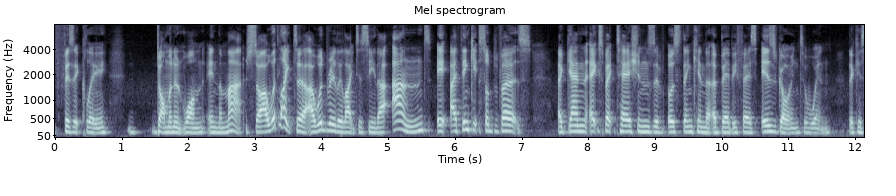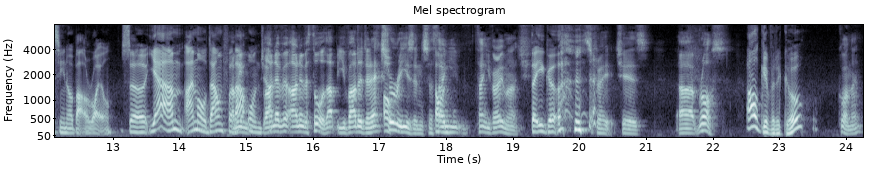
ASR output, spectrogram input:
physically dominant one in the match. So I would like to, I would really like to see that, and it, I think it subverts again expectations of us thinking that a babyface is going to win the Casino Battle Royal. So yeah, I'm I'm all down for I that mean, one, I never, I never thought of that, but you've added an extra Oh. reason. So thank Oh. you, thank you very much. There you go. That's great. Cheers, uh, Ross. I'll give it a go. Go on then.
